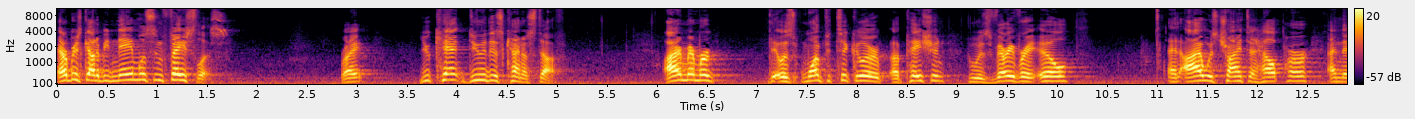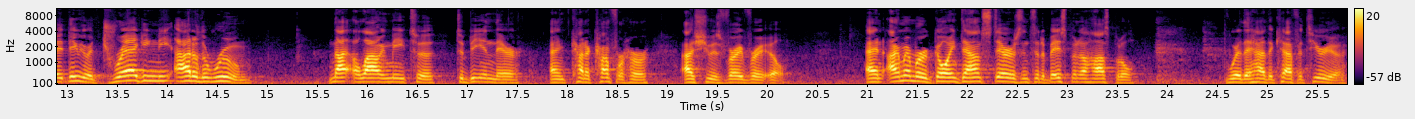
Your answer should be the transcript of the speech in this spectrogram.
Everybody's got to be nameless and faceless, right? You can't do this kind of stuff. I remember there was one particular uh, patient who was very, very ill, and I was trying to help her, and they, they were dragging me out of the room, not allowing me to, to be in there and kind of comfort her as she was very, very ill. And I remember going downstairs into the basement of the hospital where they had the cafeteria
